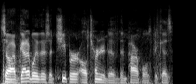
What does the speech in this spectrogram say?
So I've got to believe there's a cheaper alternative than power poles because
